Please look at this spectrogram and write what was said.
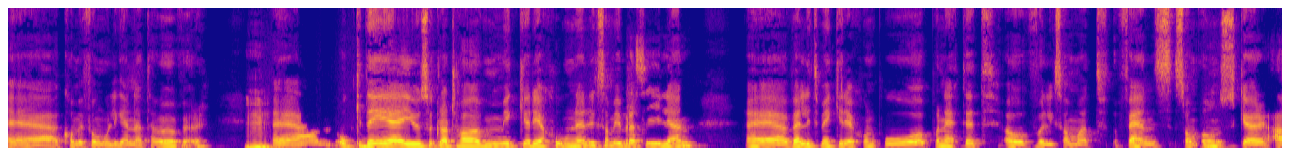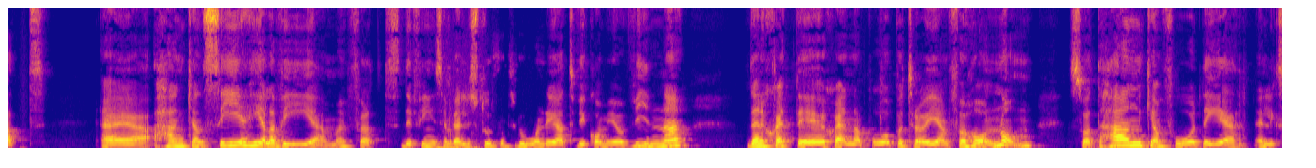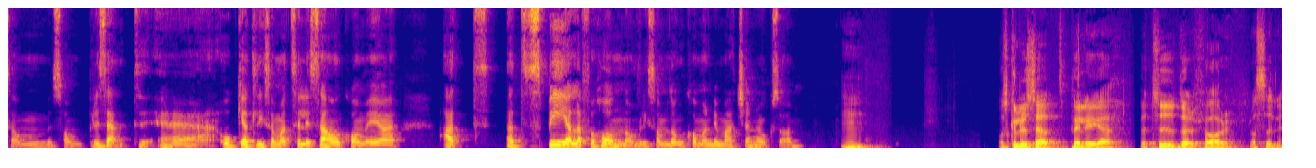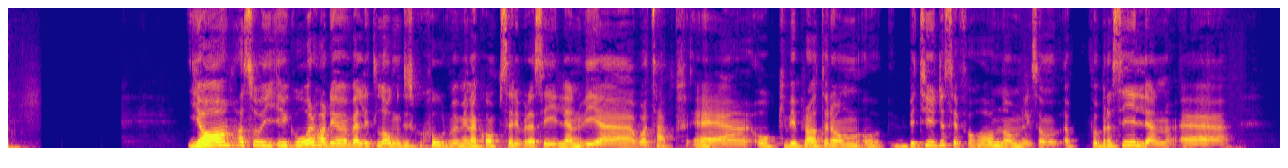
eh, kommer förmodligen att ta över. Mm. Eh, och det är ju såklart har mycket reaktioner liksom, i Brasilien. Eh, väldigt mycket reaktion på, på nätet av liksom att fans som önskar att eh, han kan se hela VM för att det finns en väldigt stor förtroende i att vi kommer att vinna den sjätte stjärnan på, på tröjan för honom. Så att han kan få det eh, liksom, som present. Eh, och att, liksom, att Seleção kommer att, att spela för honom liksom, de kommande matcherna också. Mm. Vad skulle du säga att Pelé betyder för Brasilien? Ja, alltså igår hade jag en väldigt lång diskussion med mina kompisar i Brasilien via WhatsApp eh, och vi pratade om betydelse för honom, liksom, för Brasilien eh,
